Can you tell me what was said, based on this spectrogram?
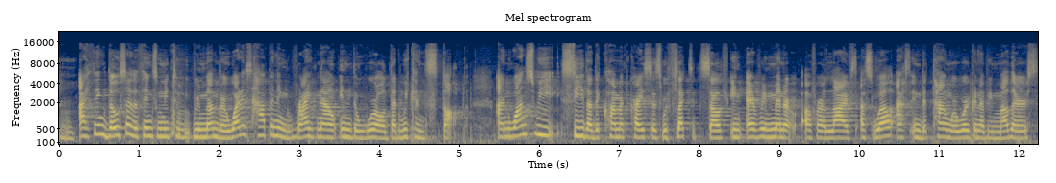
Mm. I think those are the things we need to remember. What is happening right now in the world that we can stop? And once we see that the climate crisis reflects itself in every minute of our lives, as well as in the time where we're going to be mothers,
